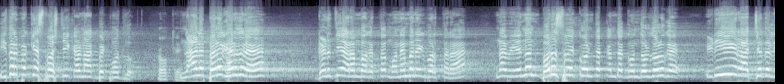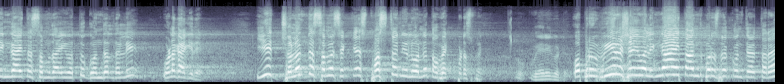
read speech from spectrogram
ಇದರ ಬಗ್ಗೆ ಸ್ಪಷ್ಟೀಕರಣ ಆಗ್ಬೇಕು ಮೊದಲು. ಓಕೆ ನಾಳೆ ಬೆಳಗ್ಗೆ ಹರಿದ್ರೆ ಗಣತಿ ಆರಂಭ ಆಗುತ್ತೆ? ಮನೆ ಮನೆಗೆ ಬರ್ತಾರ? ನಾವು ಏನನ್ನು ಭರಿಸ್ಬೇಕು ಅಂತಕ್ಕಂಥ ಗೊಂದಲದೊಳಗೆ ಇಡೀ ರಾಜ್ಯದ ಲಿಂಗಾಯತ ಸಮುದಾಯ ಇವತ್ತು ಗೊಂದಲದಲ್ಲಿ ಒಳಗಾಗಿದೆ. ಈ ಜ್ವಲಂತ ಸಮಸ್ಯೆಗೆ ಸ್ಪಷ್ಟ ನಿಲುವನ್ನು ತಾವು ವ್ಯಕ್ತಪಡಿಸ್ಬೇಕು. ವೆರಿ ಗುಡ್ ಒಬ್ಬರು ವೀರಶೈವ ಲಿಂಗಾಯತ ಅಂತ ಬರೆಸ್ಬೇಕು ಅಂತ ಹೇಳ್ತಾರೆ.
